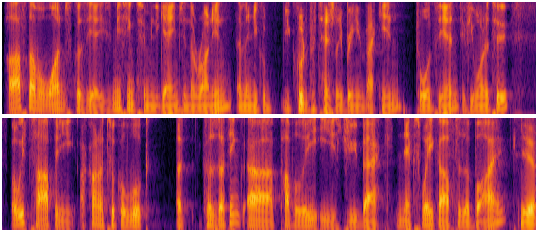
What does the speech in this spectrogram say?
Haas number one just because yeah he's missing too many games in the run in, and then you could you could potentially bring him back in towards the end if you wanted to. But with Tapine, I kind of took a look because I think uh, Papali'i is due back next week after the bye. Yeah.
